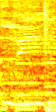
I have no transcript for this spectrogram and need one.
ali.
